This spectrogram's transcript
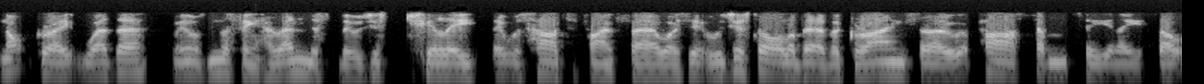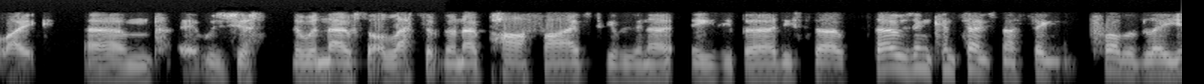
not great weather. Mean, it was nothing horrendous, but it was just chilly. It was hard to find fairways. It was just all a bit of a grind. So a par 70, you know, you felt like um, it was just there were no sort of let up, there were no par fives to give you an easy birdie. So those in contention, I think, probably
